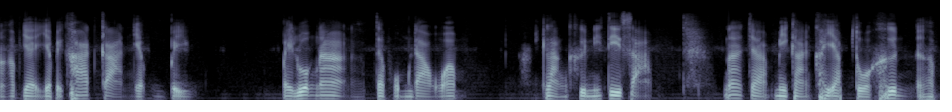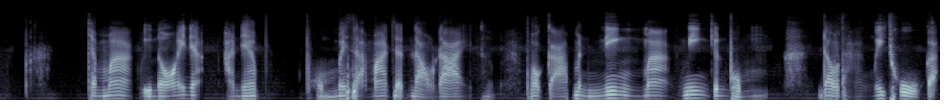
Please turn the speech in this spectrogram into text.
นะครับ อย่าอย่าไปคาดการณ์อย่าไปไปล่วงหน้านะครับ แต่ผมเดาว่าหลังคืนนี้ตีสามน่าจะมีการขยับตัวขึ้นนะครับ จะมากหรือน้อยเนี่ย อันเนี้ยผมไม่สามารถจะเดาได้นะครับเพราะกราฟมันนิ่งมากนิ่งจนผมเดาทางไม่ถูกอะ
